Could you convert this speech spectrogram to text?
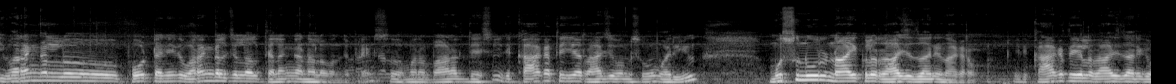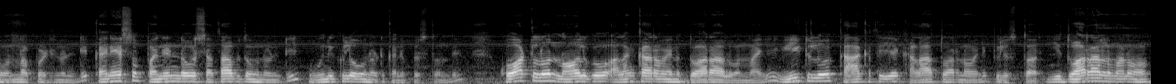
ఈ వరంగల్ పోర్ట్ అనేది వరంగల్ జిల్లాలో తెలంగాణలో ఉంది ఫ్రెండ్స్. సో మన భారతదేశం ఇది కాకతీయ రాజవంశం మరియు ముసునూరు నాయకుల రాజధాని నగరం. ఇది కాకతీయుల రాజధానికి ఉన్నప్పటి నుండి కనీసం పన్నెండవ శతాబ్దం నుండి ఉనికిలో ఉన్నట్టు కనిపిస్తుంది. కోటలో నాలుగు అలంకారమైన ద్వారాలు ఉన్నాయి. వీటిలో కాకతీయ కళాద్వారం అని పిలుస్తారు. ఈ ద్వారాలను మనం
